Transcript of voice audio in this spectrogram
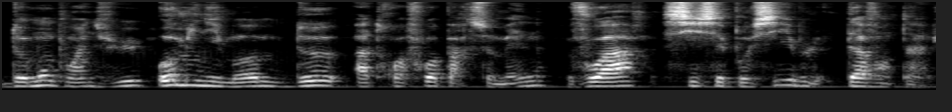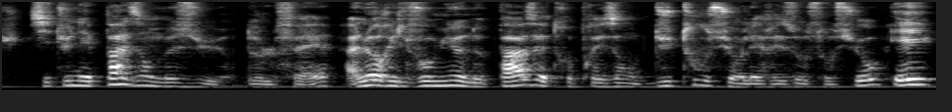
de mon point de vue, au minimum deux à trois fois par semaine, voire, si c'est possible, davantage. Si tu n'es pas en mesure de le faire, alors il vaut mieux ne pas être présent du tout sur les réseaux sociaux et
